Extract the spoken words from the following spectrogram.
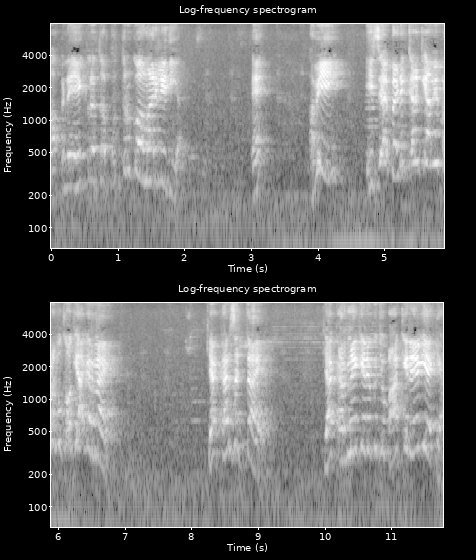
अपने एकलौते पुत्र को हमारे लिए दिया। है? अभी इसे बढ़कर के अभी प्रभु को क्या करना है? क्या कर सकता है? क्या करने के लिए कुछ बाकी रह गया क्या?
